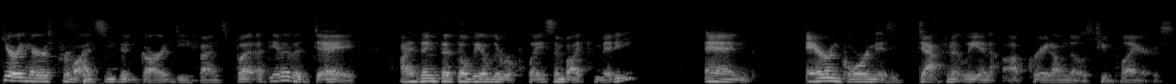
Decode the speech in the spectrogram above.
Gary Harris provides some good guard defense, but at the end of the day, I think that they'll be able to replace him by committee. And Aaron Gordon is definitely an upgrade on those two players.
